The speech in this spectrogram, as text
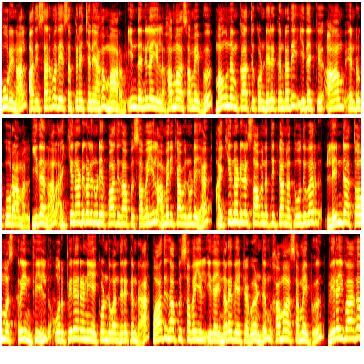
கூறினால் அது சர்வதேச பிரச்சனையாக மாறும். இந்த நிலையில் ஹமாஸ் அமைப்பு மௌனம் காத்து கொண்டிருக்கின்றது. இதற்கு ஆம் என்று கூறாமல். இதனால் ஐக்கிய நாடுகளினுடைய பாதுகாப்பு சபையில் அமெரிக்காவினுடைய ஐக்கிய நாடுகள் ஸ்தாபனத்திற்கான தூதுவர் லிண்டா தோமஸ் கிரீன்ஃபீல்ட் ஒரு பிரேரணையை கொண்டு வந்திருக்கின்றார். பாதுகாப்பு சபையில் இதை நிறைவேற்ற வேண்டும். ஹமாஸ் அமைப்பு விரைவாக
